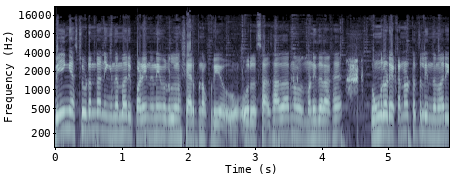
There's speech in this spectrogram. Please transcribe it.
பீயிங் அ ஸ்டூடெண்ட்டாக நீங்கள் இந்த மாதிரி பழைய நினைவுகள்லாம் ஷேர் பண்ணக்கூடிய ஒரு சா சாதாரண ஒரு மனிதராக உங்களுடைய கண்ணோட்டத்தில் இந்த மாதிரி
